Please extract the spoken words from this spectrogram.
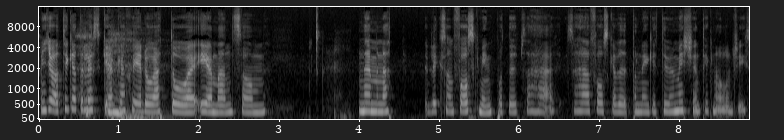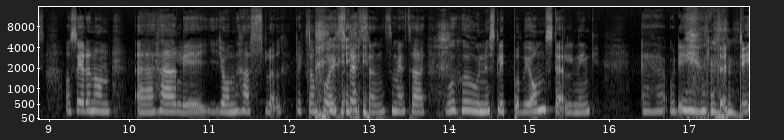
Men jag tycker att det läskiga kanske är då att då är man som, nej men att liksom forskning på typ så här, så här forskar vi på negative emission technologies. Och så är det någon eh, härlig John Hassler liksom på Expressen som är så här, woho nu slipper vi omställning. Eh, och det är ju inte det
